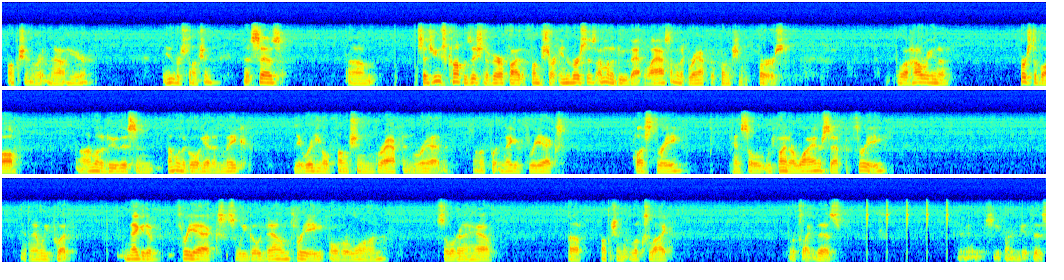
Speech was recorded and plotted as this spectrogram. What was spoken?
function written out here, inverse function. And it says, um, it says use composition to verify the functions are inverses. I'm going to do that last. I'm going to graph the function first. Well, how are we going to, first of all, I'm going to do this and I'm going to go ahead and make the original function graphed in red. I'm going to put negative 3x plus 3. And so we find our y-intercept of 3. And then we put negative 3x, so we go down 3 over 1. So we're going to have a function that looks like looks like this. And see if I can get this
